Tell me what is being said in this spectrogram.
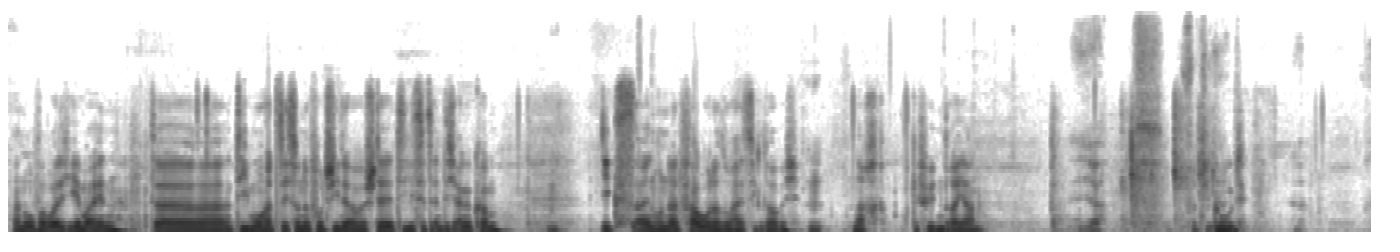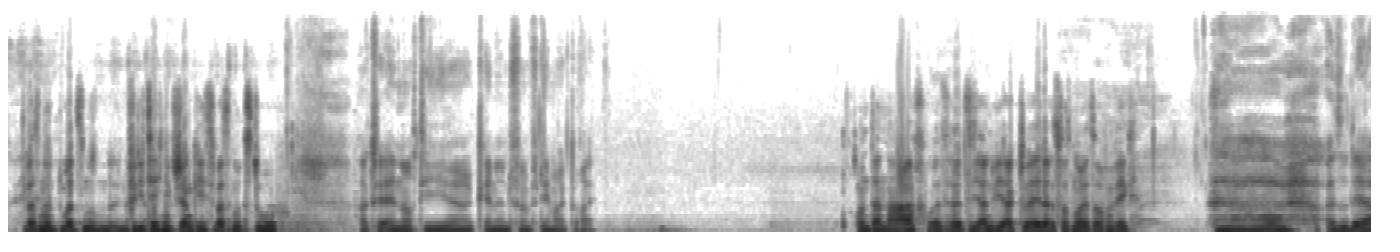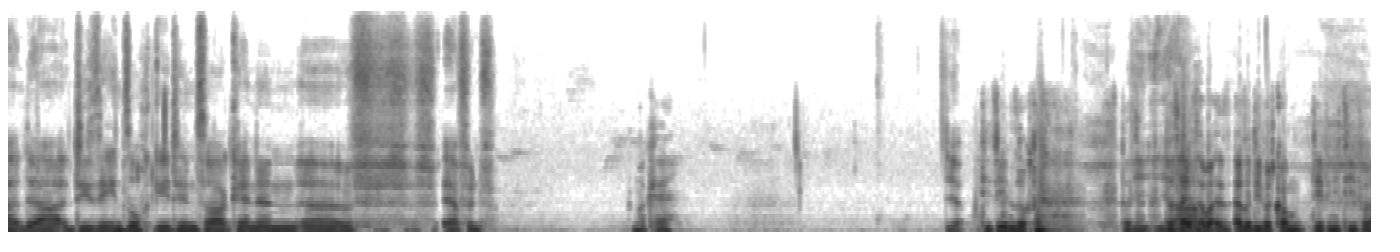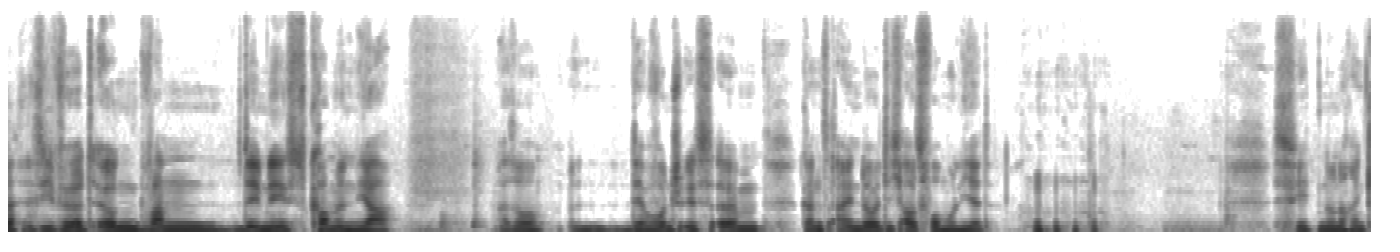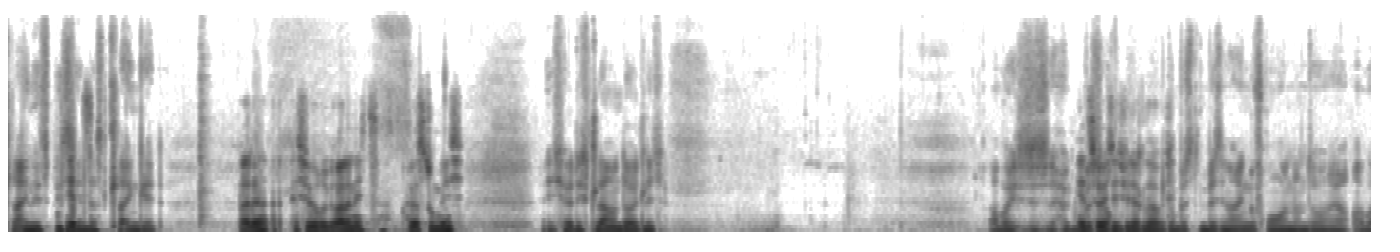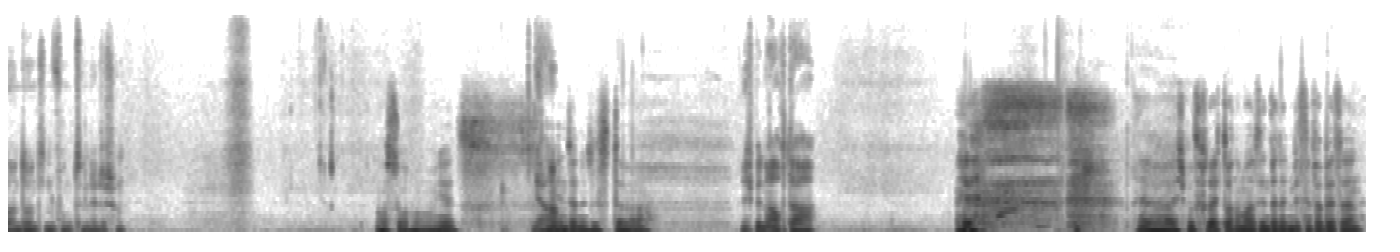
Hannover wollte ich eh mal hin. Der Timo hat sich so eine Fuji da bestellt. Die ist jetzt endlich angekommen. Mhm. X100V oder so heißt sie, glaube ich. Mhm. Nach gefühlten drei Jahren. Ja. Fuji. Gut. Ja. Was, was, für die Technik-Junkies, was nutzt du? Aktuell noch die äh, Canon 5D Mark III. Und danach? Was hört sich an wie aktuell? Da ist was Neues auf dem Weg. Also der, der, die Sehnsucht geht hin zur Canon äh, R5. Okay. Ja. Die Sehnsucht. Das, das ja, heißt aber, also die wird kommen, definitiv, oder? Sie wird irgendwann demnächst kommen, ja. Also der Wunsch ist ähm, ganz eindeutig ausformuliert. Es fehlt nur noch ein kleines bisschen Jetzt. das Kleingeld. Warte, ich höre gerade nichts. Hörst du mich? Ich höre dich klar und deutlich. Aber ich, Jetzt höre ich dich wieder, glaube ich. Du bist ein bisschen eingefroren und so, ja. Aber ansonsten funktioniert es schon. Achso, jetzt. Ja. Internet ist da. Ich bin auch da. Ja. ja, ich muss vielleicht doch nochmal das Internet ein bisschen verbessern.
